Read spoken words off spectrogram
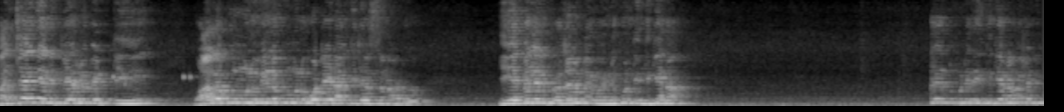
పంచాయతీ అని పేర్లు పెట్టి వాళ్ళ భూములు వీళ్ళ భూములు కొట్టేయడానికి చేస్తున్నాడు. ఈ ఎమ్మెల్యేని ప్రజలు మేము ఎన్నుకుంది ఇందుకేనా? ఎన్నుకునేది ఇందుకేనా వీళ్ళని?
